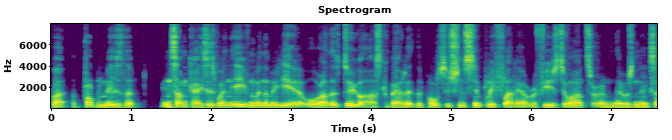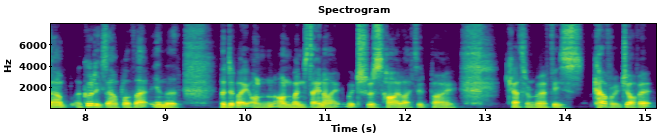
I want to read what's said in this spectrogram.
But the problem is that in some cases, when even when the media or others do ask about it, the politicians simply flat out refuse to answer. And there was an example, a good example of that in the, the debate on, on Wednesday night, which was highlighted by Katharine Murphy's coverage of it,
